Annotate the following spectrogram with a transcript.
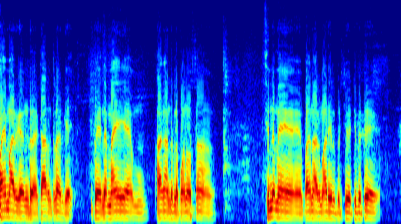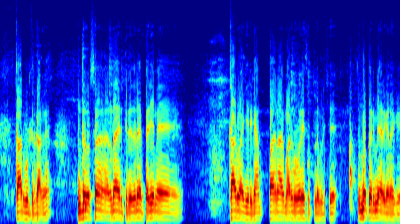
பயமாக இருக்குன்ற காரணத்தில் இருக்குது இப்போ இந்த மய அலங்காண்டூரில் போன வருஷம் சின்னமே பதினாறு மாடுகள் பிடிச்சி வெட்டி பெற்று கார் கொடுத்துருக்காங்க. இந்த வருஷம் ரெண்டாயிரத்தி இருபதில் பெரியமே கார் வாங்கியிருக்கேன். பதினாறு மாடுக்கு ஒரே சுற்றில் பிடிச்சி. ரொம்ப பெருமையாக இருக்கு எனக்கு.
